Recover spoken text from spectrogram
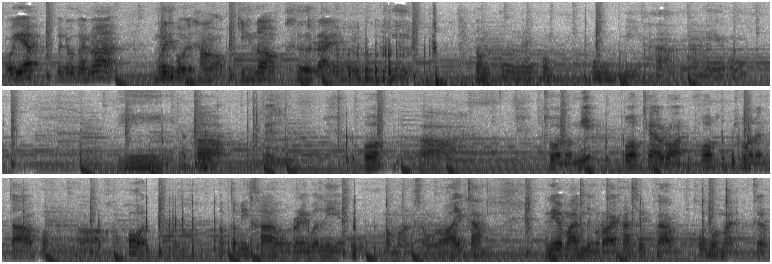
โอเคครับไปดูกันว่ามื้อที่ผมจะทำออกไปกินข้างนอกคืออะไรนะผมก็คือน้องกุ้งให้ผมกุ้งมีหางนั่นเองผมนี่แล้วก็ เป็นพวกถั่วลมิดพวกแครอทพวกถั่วลันเตาพวกข้าวโพดแล้วก็มีข้าวเรเบอรี่ประมาณ 200 กรัมอันนี่ประมาณ 150 กรัมคุ้มประมาณเกือบ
